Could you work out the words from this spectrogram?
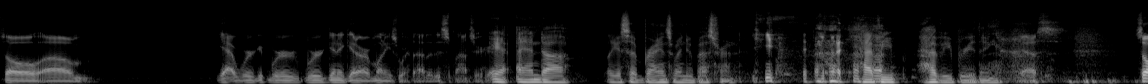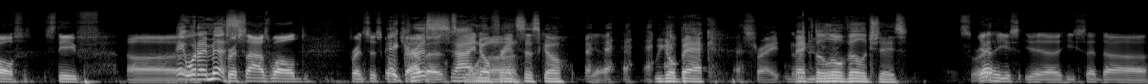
So, um, yeah, we're we're we're gonna get our money's worth out of this sponsor here. And uh, like I said, Brian's my new best friend. heavy, heavy breathing. Yes. So, Steve. Uh, Hey, what'd I miss? Chris Oswald, Francisco Hey, Chavez. Chris. I know on? Francisco. Yeah, We go back, That's right. No, back you to the don't. little village days. That's yeah. right. He's yeah. He said uh,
